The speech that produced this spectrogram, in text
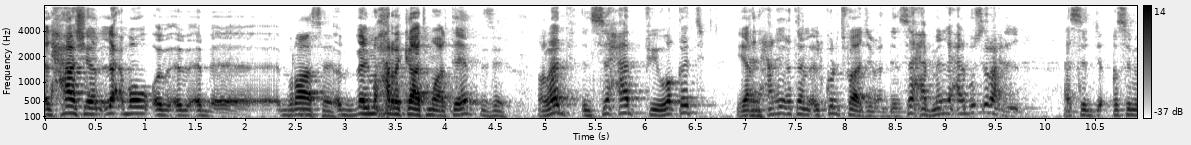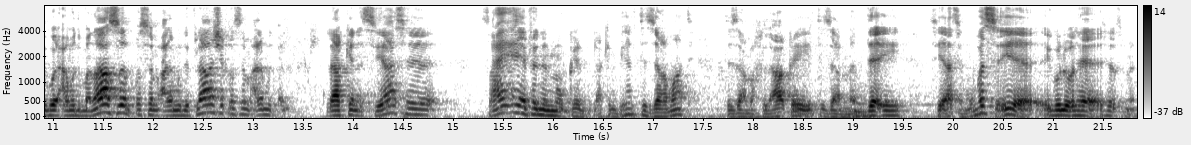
الحاشر لعبوا براسه. بالمحركات مالته. زين. رد انسحب في وقت يعني حقيقة الكل تفاجئ عنده انسحب من الحلبوسي راح هسه قسم يقول على مود مناصب قسم على مود فلانشي قسم على مود لكن السياسة صحيح هي فن الممكن لكن بها التزامات التزام أخلاقي التزام مبدئي سياسي. مو بس هي يقولوا لها شو اسمه.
